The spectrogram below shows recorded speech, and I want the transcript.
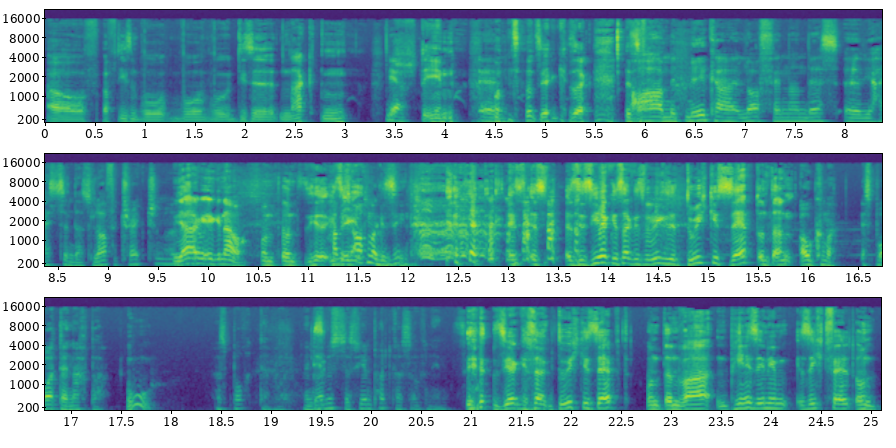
auf, auf diesen, wo, wo, wo diese Nackten Ja. stehen. Ähm. Und, und sie hat gesagt, es Oh, mit Milka Love Fernandez. Äh, wie heißt denn das? Love Attraction? Oder ja, so? genau. Und, und sie, ich auch mal gesehen. es, es, also sie hat gesagt, es war wirklich so durchgesäppt und dann, Oh, guck mal. Es bohrt der Nachbar. uh, Was bohrt der wohl? Wenn der wüsste, dass wir einen Podcast aufnehmen. sie, sie hat gesagt, durchgesäppt und dann war ein Penis in dem Sichtfeld und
